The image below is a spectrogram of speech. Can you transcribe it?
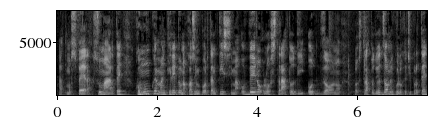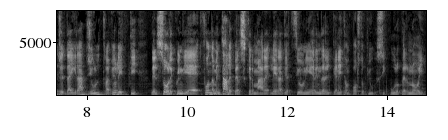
l'atmosfera su Marte, comunque mancherebbe una cosa importantissima, ovvero lo strato di ozono. Lo strato di ozono è quello che ci protegge dai raggi ultravioletti del Sole, quindi è fondamentale per schermare le radiazioni e rendere il pianeta un posto più sicuro per noi.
